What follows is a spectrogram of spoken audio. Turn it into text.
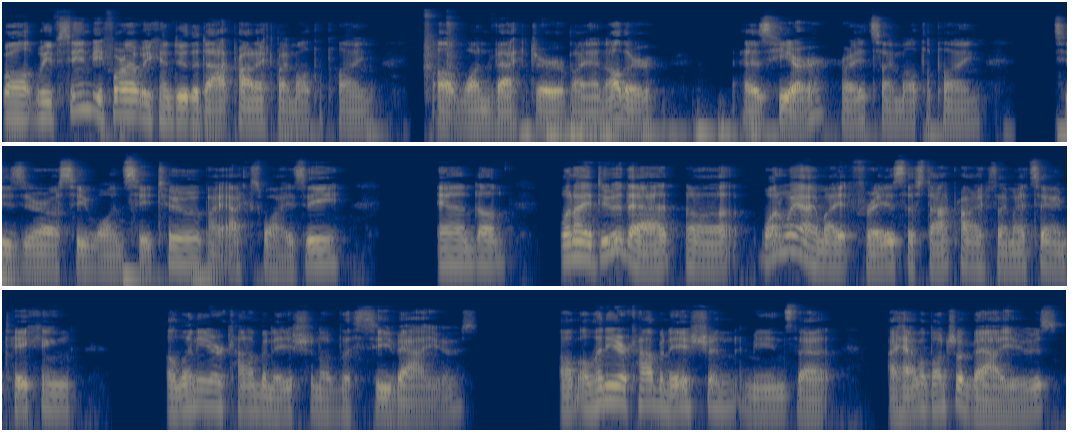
Well, we've seen before that we can do the dot product by multiplying uh, one vector by another, as here, right? So I'm multiplying C0, C1, C2 by X, Y, Z. And um, when I do that, uh, one way I might phrase this dot product is I might say I'm taking a linear combination of the C values. Um, a linear combination means that I have a bunch of values.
